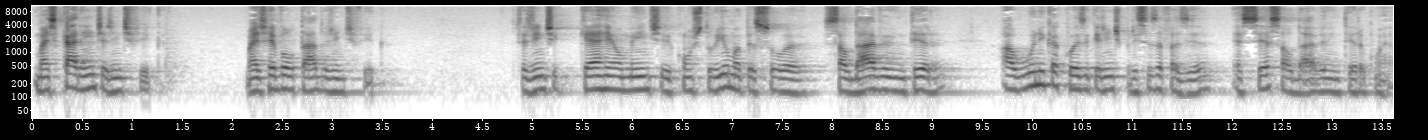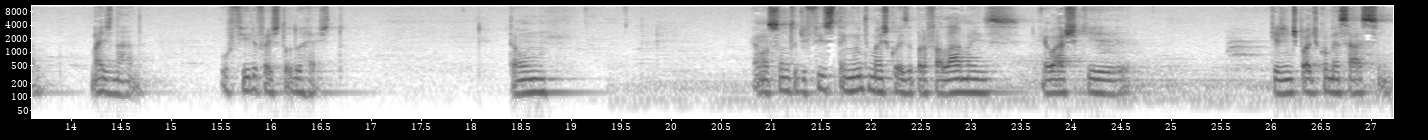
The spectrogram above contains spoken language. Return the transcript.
mais carente a gente fica, mais revoltado a gente fica. Se a gente quer realmente construir uma pessoa saudável inteira, a única coisa que a gente precisa fazer é ser saudável inteira com ela. Mais nada. O filho faz todo o resto. Então, é um assunto difícil, tem muito mais coisa para falar, mas eu acho que que a gente pode começar assim.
